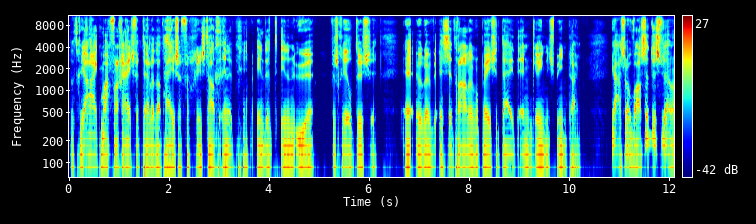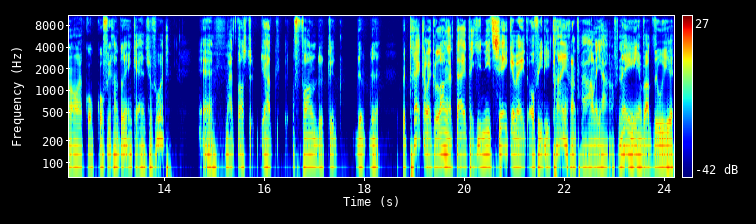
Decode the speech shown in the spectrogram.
Dat scheelt. Ja, ik mag van Gijs vertellen dat hij zich vergist had in, het, in, het, in een uur verschil tussen eh, Euro- Centraal-Europese tijd en Greenwich Mean Time. Ja, zo was het. Dus we zijn al een kop koffie gaan drinken enzovoort. Eh, maar het was ja, vooral de, de, de, betrekkelijk lange tijd dat je niet zeker weet of je die trein gaat halen, ja of nee. En wat doe je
